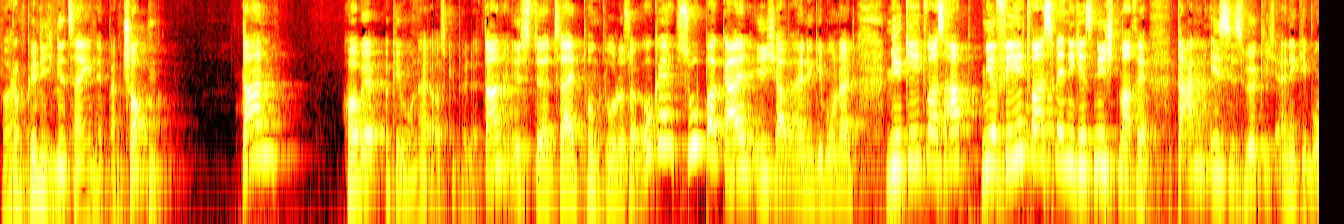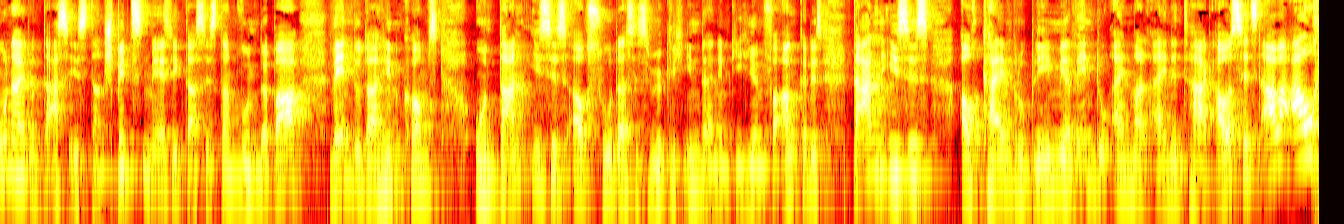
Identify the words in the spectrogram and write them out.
Warum bin ich denn jetzt eigentlich nicht beim Joggen? Dann habe eine Gewohnheit ausgebildet. Dann ist der Zeitpunkt, wo du sagst, okay, super geil, ich habe eine Gewohnheit. Mir geht was ab, mir fehlt was, wenn ich es nicht mache. Dann ist es wirklich eine Gewohnheit und das ist dann spitzenmäßig, das ist dann wunderbar, wenn du da hinkommst und dann ist es auch so, dass es wirklich in deinem Gehirn verankert ist. Dann ist es auch kein Problem mehr, wenn du einmal einen Tag aussetzt. Aber auch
